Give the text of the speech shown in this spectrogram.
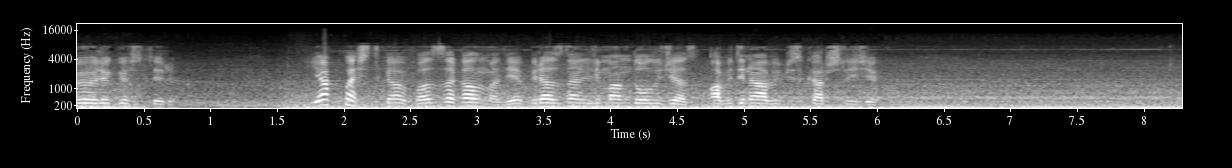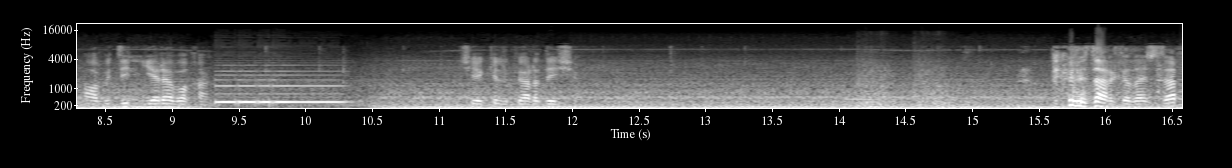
Böyle gösteriyor. Yaklaştık abi fazla kalmadı ya. Birazdan limanda olacağız. Abidin abi bizi karşılayacak. Abidin yere bakan. Çekil kardeşim. evet arkadaşlar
